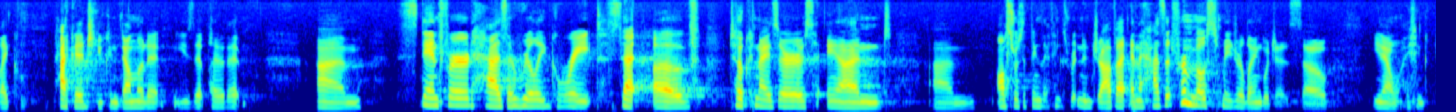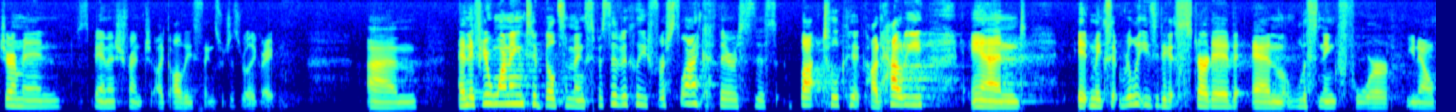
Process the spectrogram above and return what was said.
like package. You can download it, use it, play with it. Um, Stanford has a really great set of tokenizers and um, all sorts of things. I think it's written in Java, and it has it for most major languages. So, you know, I think German, Spanish, French, like all these things, which is really great. Um, and if you're wanting to build something specifically for Slack, there's this bot toolkit called Howdy, and it makes it really easy to get started and listening for, you know,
